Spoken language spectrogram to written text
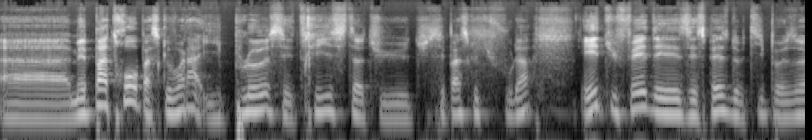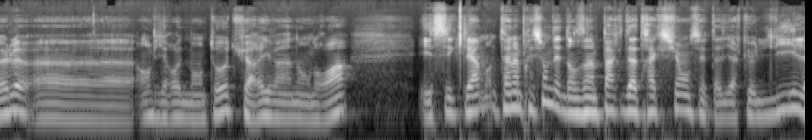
Euh, mais pas trop parce que voilà, il pleut, c'est triste, tu, tu sais pas ce que tu fous là, et tu fais des espèces de petits puzzles euh, environnementaux. Tu arrives à un endroit. Et c'est clairement, t'as l'impression d'être dans un parc d'attractions, c'est-à-dire que l'île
